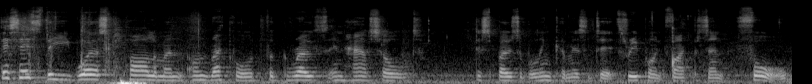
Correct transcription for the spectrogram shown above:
This is the worst parliament on record for growth in household disposable income, isn't it? 3.5% fall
